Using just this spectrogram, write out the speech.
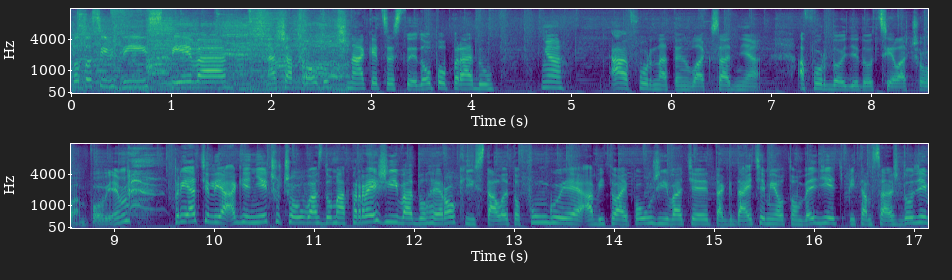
Toto si vždy spieva naša produkčná, keď cestuje do Popradu. Ja, a fur na ten vlak sadňa a fur dojde do cieľa, čo vám poviem. Priatelia, ak je niečo, čo u vás doma prežíva dlhé roky, stále to funguje a vy to aj používate, tak dajte mi o tom vedieť. Pýtam sa až do 9.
